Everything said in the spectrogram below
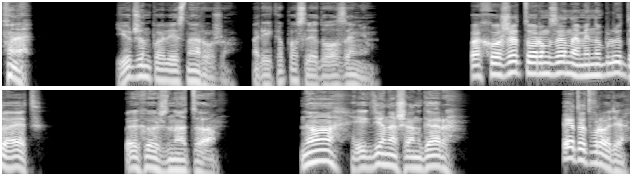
«Ха!» Юджин полез наружу, Рика последовал за ним. «Похоже, Торм за нами наблюдает». «Похоже на то». «Ну, и где наш ангар?» «Этот вроде».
